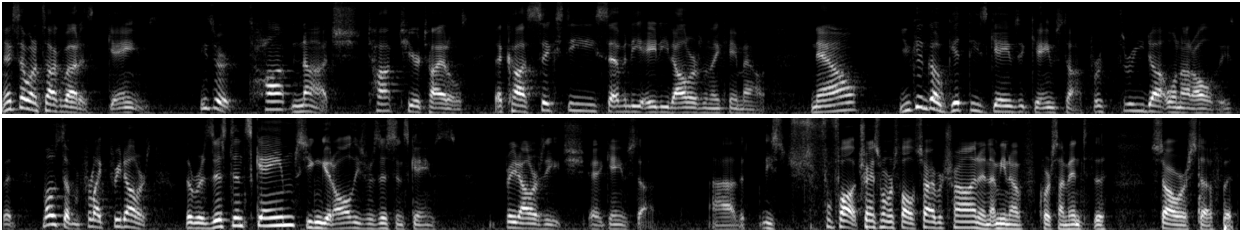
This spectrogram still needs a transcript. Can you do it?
Next, I want to talk about is games. These are top notch, top tier titles that cost 60, 70, 80 dollars when they came out. Now, you can go get these games at GameStop for three dollars. Well, not all of these, but most of them for like three dollars. The Resistance games, you can get all these Resistance games, three dollars each at GameStop. Uh, the, these Transformers Fall of Cybertron, and I mean, of course, I'm into the Star Wars stuff, but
